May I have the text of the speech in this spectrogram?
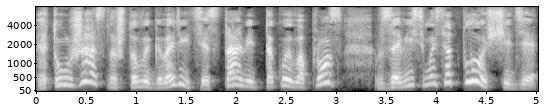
«Это ужасно, что вы говорите, ставить такой вопрос в зависимость от площади.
